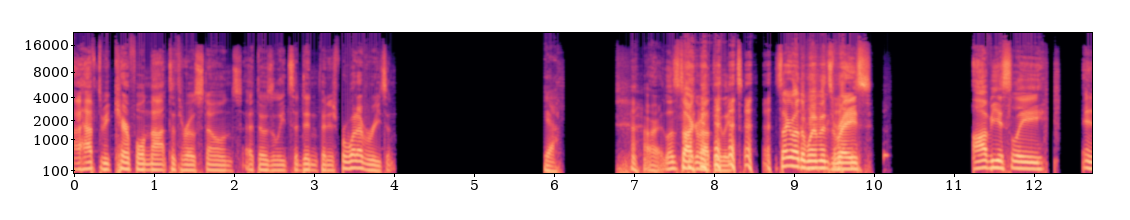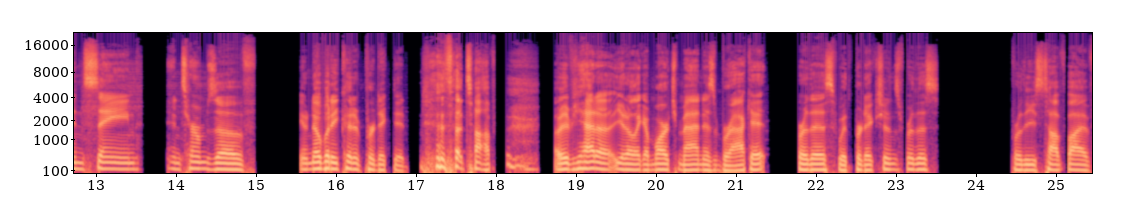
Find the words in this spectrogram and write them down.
I have to be careful not to throw stones at those elites that didn't finish for whatever reason. Yeah. All right, let's talk about the elites. Let's talk about the women's race. Obviously, insane in terms of you know nobody could have predicted the top. I mean, if you had a you know like a March Madness bracket for this with predictions for this for these top five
